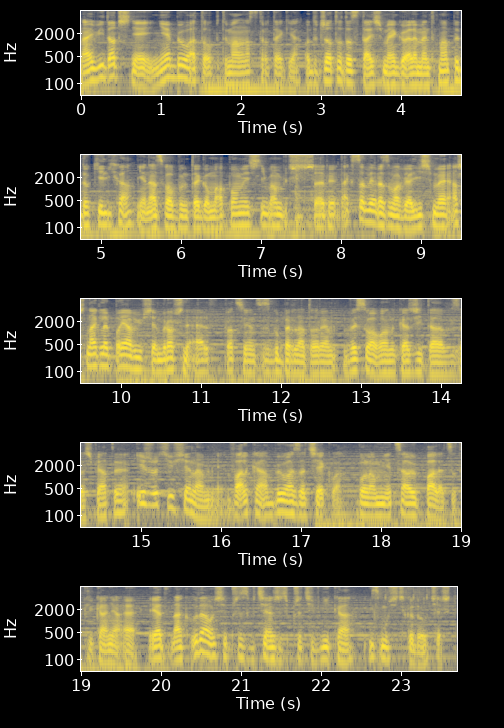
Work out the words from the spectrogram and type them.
Najwidoczniej nie była to optymalna strategia. Od Joto dostaliśmy jego element mapy do kielicha. Nie nazwałbym tego mapą, jeśli mam być szczery. Tak sobie rozmawialiśmy, aż nagle pojawił się mroczny elf pracujący z gubernatorem. Wysłał on Kajita w zaświaty i rzucił się na mnie. Walka była zaciekła. Bolał mnie cały palec od klikania E. Jednak udało się przezwyciężyć przeciwnika i zmusić go do ucieczki.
